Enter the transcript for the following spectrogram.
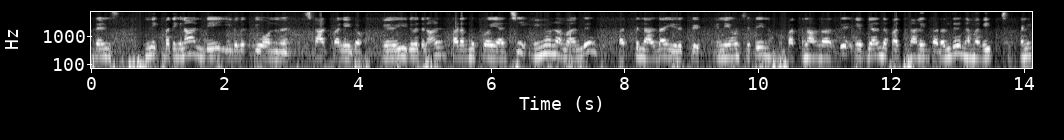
ஃப்ரெண்ட்ஸ் இன்னைக்கு பார்த்தீங்கன்னா டே இருபத்தி ஒன்று ஸ்டார்ட் பண்ணிட்டோம். இருபது நாள் கடந்து போயாச்சு. இன்னும் நம்ம வந்து பத்து நாள் தான் இருக்குது என்னையும் சேர்த்து நம்ம பத்து நாள் தான் இருக்குது எப்படியாவது இந்த பத்து நாளையும் கடந்து நம்ம வெயிட் செக் பண்ணி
